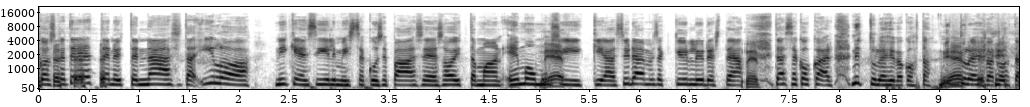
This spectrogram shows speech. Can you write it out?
koska te ette nyt näe sitä iloa Niken silmissä, kun se pääsee soittamaan emomusiikkia sydämensä kyllyydestä ja Nep. tässä koko ajan, nyt tulee hyvä kohta, nyt tulee hyvä kohta.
